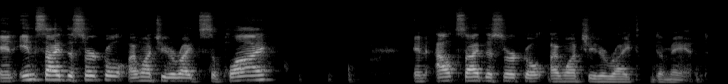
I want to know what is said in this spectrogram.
And inside the circle, I want you to write supply. And outside the circle, I want you to write demand.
